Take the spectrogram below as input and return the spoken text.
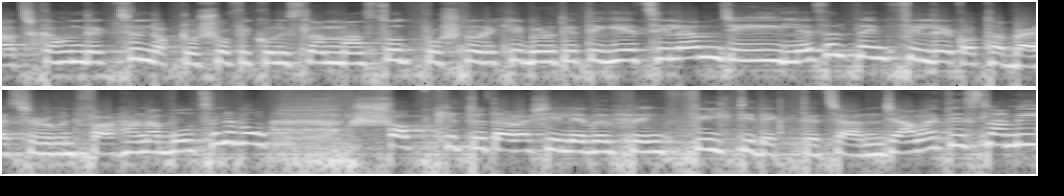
রাজকাহন দেখছেন ডক্টর শফিকুল ইসলাম মাসুদ প্রশ্ন রেখে বিরতিতে গিয়েছিলাম যে এই লেভেল প্লেইং ফিল্ডের কথা ব্যারিস্টার রবিন ফারহানা বলছেন এবং সব ক্ষেত্রে তারা সেই লেভেল প্লেইং ফিল্ডটি দেখতে চান। জামায়াত ইসলামী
